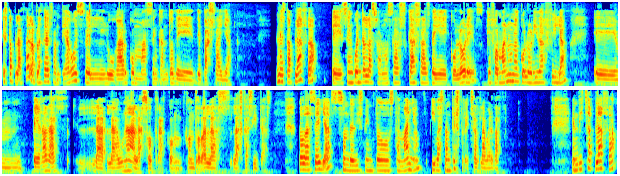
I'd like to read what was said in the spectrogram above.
esta plaza, la Plaza de Santiago, es el lugar con más encanto de, Pasaya. En esta plaza eh, se encuentran las famosas casas de colores que forman una colorida fila eh, pegadas la, una a las otras con, todas las, casitas. Todas ellas son de distintos tamaños y bastante estrechas, la verdad. En dicha plaza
